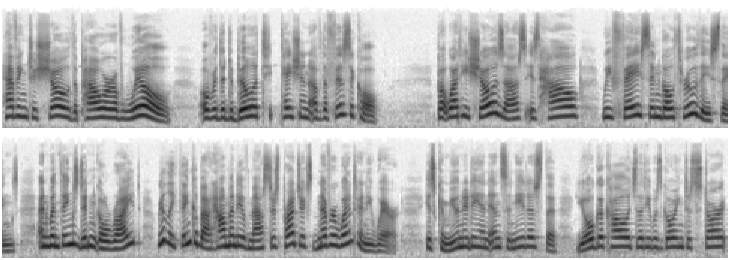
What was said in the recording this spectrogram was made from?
having to show the power of will over the debilitation of the physical. But what he shows us is how we face and go through these things. And when things didn't go right, really think about how many of Master's projects never went anywhere his community in Encinitas, the yoga college that he was going to start.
